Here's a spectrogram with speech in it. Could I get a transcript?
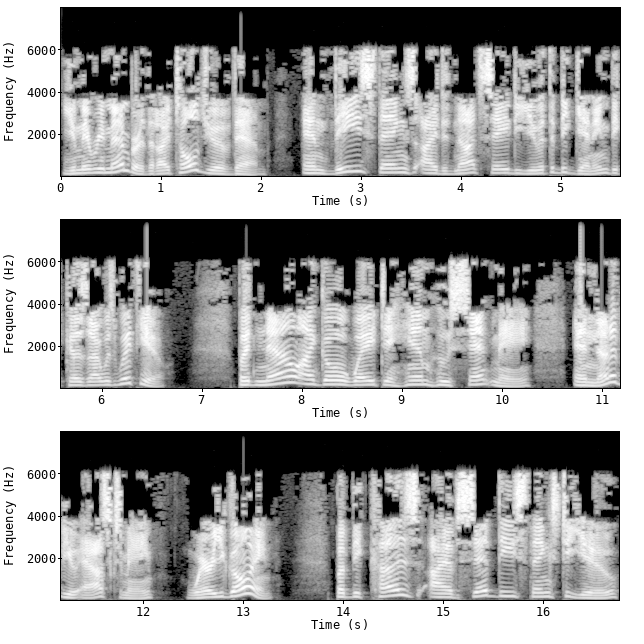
you may remember that I told you of them. And these things I did not say to you at the beginning because I was with you. But now I go away to him who sent me, and none of you asks me, Where are you going? But because I have said these things to you,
